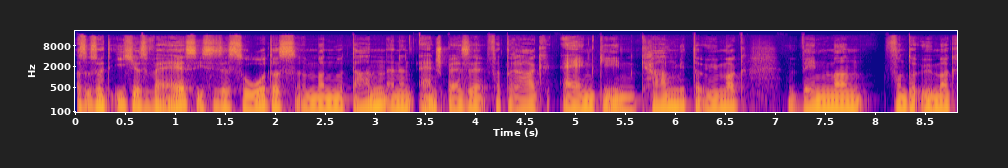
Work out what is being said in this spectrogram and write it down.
also soweit ich es weiß, ist es ja so, dass man nur dann einen Einspeisevertrag eingehen kann mit der ÖMAG, wenn man von der ÖMAG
